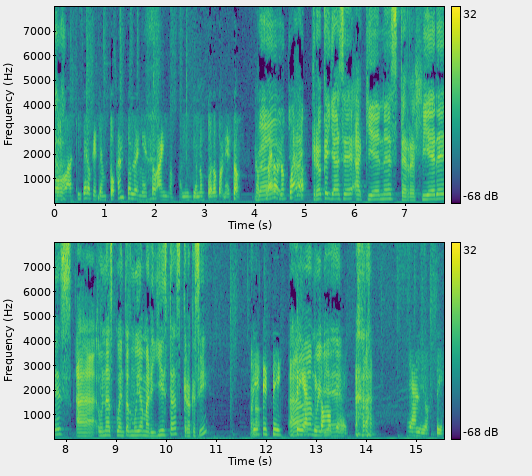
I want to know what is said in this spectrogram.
O así, pero que se enfocan solo en eso. Ay, no, a mí yo no puedo con eso. No puedo, no puedo. ay, creo que ya sé a quiénes te refieres, a unas cuentas muy amarillistas, creo que sí. ¿O Sí, no? sí, sí. Ah, sí, así muy como bien. que. Amigo, sí.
